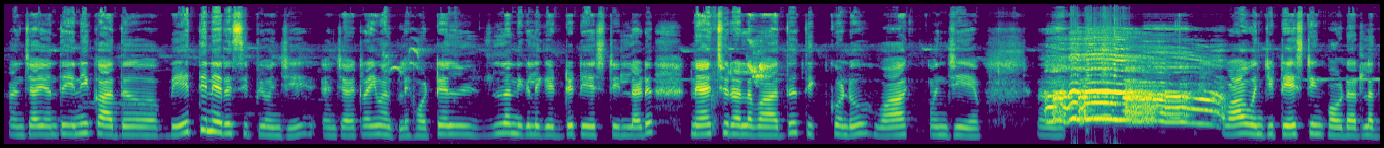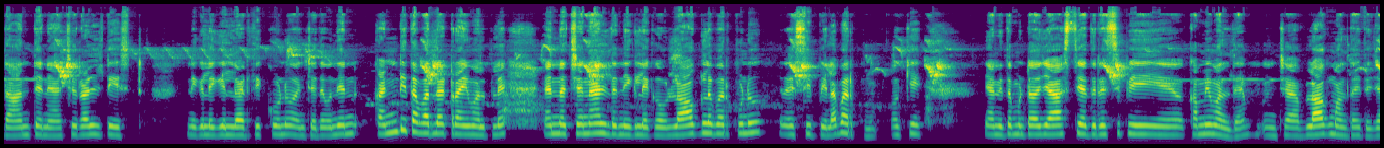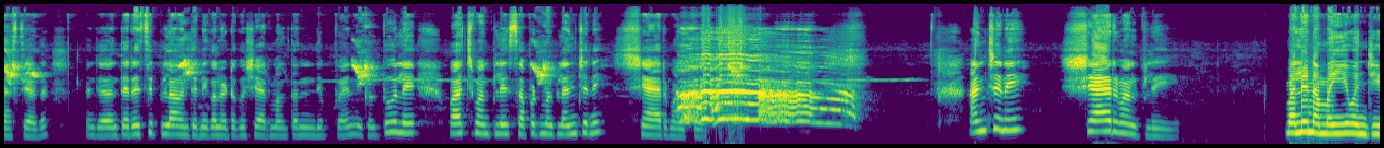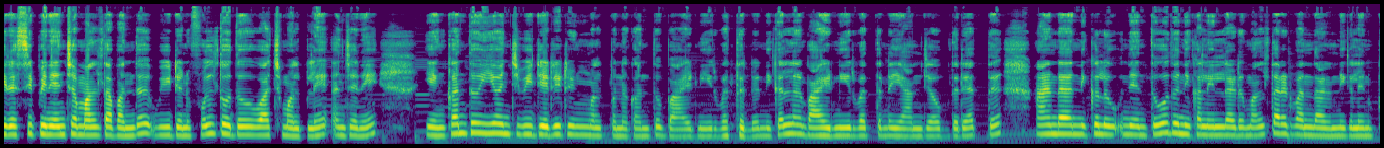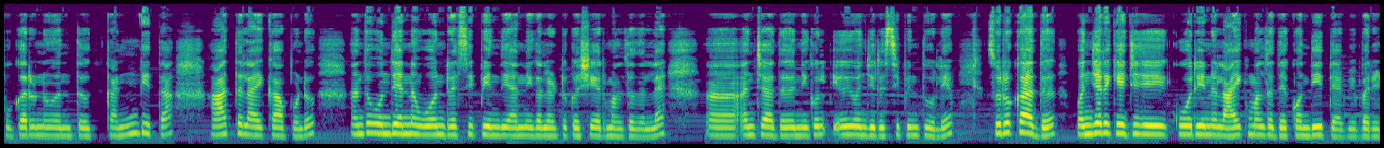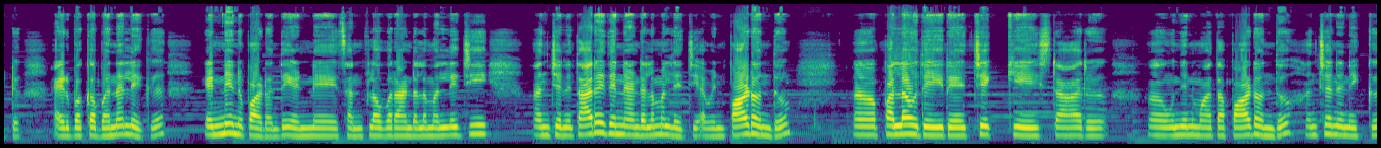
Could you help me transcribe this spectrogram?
ಅಂಚ, ಎಂತ ಎನಿಕಾದ ಬೇತಿನೇ ರೆಸಿಪಿ ಒಂಜಿ. ಅಂಚ ಟ್ರೈ ಮಲ್ಪಲೆ. ಹೋಟೆಲ್ ನಿಗಲಿಗೆ ಎಡ್ಡೆ ಟೇಸ್ಟ್ ಇಲ್ಲಡು ನ್ಯಾಚುರಲ್ ವಾದ್ ತಿಕ್ಕೊಂಡು ವಾ ಒಂಜಿ ವಾ ಒಂಜಿ ಟೇಸ್ಟಿಂಗ್ ಪೌಡರ್ಲ ದಾಂತೆ ನ್ಯಾಚುರಲ್ ಟೇಸ್ಟ್ ನಿಗಲಿಗೆ ಇಲ್ಲಾಡ್ ತಿಕ್ಕೊಂಡು ಅಂಚದೆ. ಒಂದೇನು ಖಂಡಿತ ಮೊದಲ ಟ್ರೈ ಮಲ್ಪಲೆ ನನ್ನ ಚೆನ್ನಾಗಿ ನಿಗಲಿಗೆ ವ್ಲಾಗ್ಲ ಬರ್ಪುಂಡು ರೆಸಿಪಿಲ ಬರ್ಪುಂಡು. ಓಕೆ ಯಾನಿತ ಮುಟ್ಟ ಜಾಸ್ತಿ ಅದು ರೆಸಿಪಿ ಕಮ್ಮಿ ಮಲ್ದೆ. ಅಂಚ ಬ್ಲಾಗ್ ಮಲ್ತೈತೆ ಜಾಸ್ತಿ ಅದು ಅಂಚ ಅಂತೆ ರೆಸಿಪಿಲ ಅಂತ ನೋಟಕ್ಕೂ ಶೇರ್ ಮಲ್ತಂದಿಪ್ಪೆ ನಿಗಲ್ ತೂಲೆ ವಾಚ್ ಮಲ್ಪಲೆ ಸಪೋರ್ಟ್ ಮಲ್ಪಲೆ ಅಂಚನೆ ಶೇರ್ ಮಲ್ಪಲೆ ಅಂಚನೆ ಶೇರ್ ಮಲ್ಪಲೆ ಬಲ್ಲೆ ನಮ್ಮ ಈ ಒಂಜಿ ರೆಸಿಪಿನ ಎಂಚ ಮಲ್ತ ಬಂದು ವೀಡಿಯೋನು ಫುಲ್ ತೋದು ವಾಚ್ ಮಲ್ಪಲೆ. ಅಂಜನೆ, ಎಂಕಂತೂ ಈ ಒಂಜಿ ವಿಡಿಯೋ ಎಡಿಟಿಂಗ್ ಮಲ್ಪನಕಂತೂ ಬಾಯಿಡ್ ನೀರು ಬತ್ತಂಡು. ನಾನು ಬಾಯಿಡ್ ನೀರು ಬತ್ತಂಡು ಯಾನ್ ಜವಾಬ್ದಾರಿ ಅತ್ತು. ಆ್ಯಂಡ್ ನಿಕಲು ನೆನ್ ತೋದು ನಿಕಲ್ ಇಲ್ಲಡು ಮಲ್ತರಡ್ ಬಂದಾಡ ನಿಕಲಿನ ಪುಗರುನು ಅಂತೂ ಖಂಡಿತ ಆತ ಲಾಯ್ಕ್ ಆಪುಂಡು ಅಂತೂ ಒಂದು ಎನ್ನ ಓನ್ ರೆಸಿಪಿಂದ ಯಾನ್ ನಿಗಲೊಟ್ಟುಕ ಶೇರ್ ಮಲ್ತದಲ್ಲೇ. ಅಂಚ ಅಂಚಾದ ನಿಗುಲ್ ಈ ಒಂಜಿ ರೆಸಿಪಿನ ತೂಲೆ. ಸುರುಕಾದ್ ಒಂಜರೆ ಕೆ ಜಿ ಕೋರಿನ ಲಾಯ್ಕ್ ಮಲ್ತದೆ ಕೊಂದೀತೆ ಬರಿಟ್ಟು ಬರಿಟ್. ಐಡ್ ಬಕ್ಕ ಬನಲೆಗ್. ಎಣ್ಣೆನು ಪಾಡೊಂದೆ, ಎಣ್ಣೆ ಸನ್ಫ್ಲವರ್ ಆಂಡಲ ಮಲ್ಲೆಜಿ ಅಂಚನೆ ತಾರೆದೆಣ್ಣೆ ಆಂಡಲ ಮಲ್ಲೆಜ್ಜಿ ಅವೆನ್ ಪಾಡೊಂದು. ಪಲಾವ್ ದೇರೆ, ಚೆಕ್ಕೆ, ಸ್ಟಾರ್ ಒಂದಿನ ಮಾತ ಪಾಡೊಂದು ಅಂಚನೆ ನೆಕ್,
